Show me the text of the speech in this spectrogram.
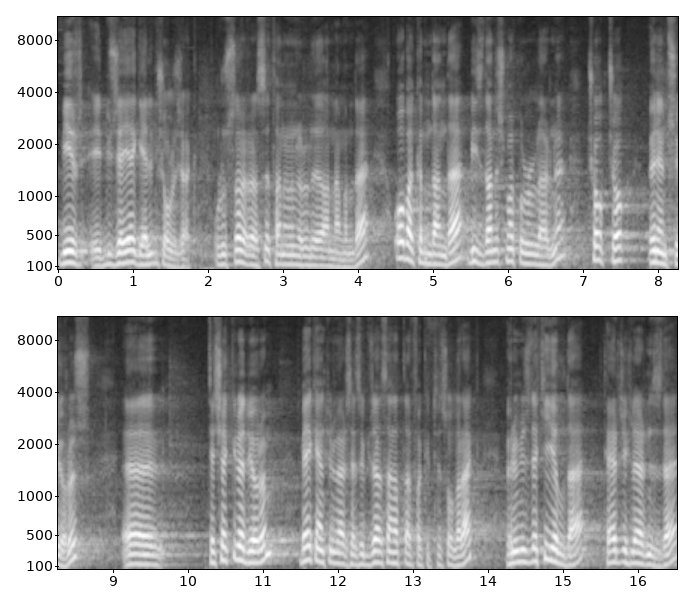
bir e, düzeye gelmiş olacak. Uluslararası tanınırlığı anlamında. O bakımdan da biz danışma kurullarını çok çok önemsiyoruz. Ee, teşekkür ediyorum. Beykent Üniversitesi Güzel Sanatlar Fakültesi olarak önümüzdeki yılda tercihlerinizde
